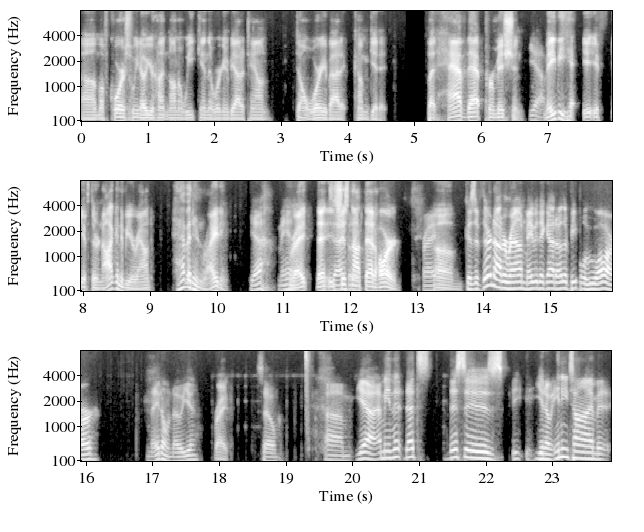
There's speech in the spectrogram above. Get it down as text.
um, of course we know you're hunting on a weekend that we're going to be out of town don't worry about it come get it but have that permission Yeah. maybe if if they're not going to be around have it in writing Yeah. Man. right that it's just not that hard Right. um, because if they're not around, maybe they got other people who are. and They don't know you, right so um, yeah. I mean, that, that's this is you know anytime. It,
